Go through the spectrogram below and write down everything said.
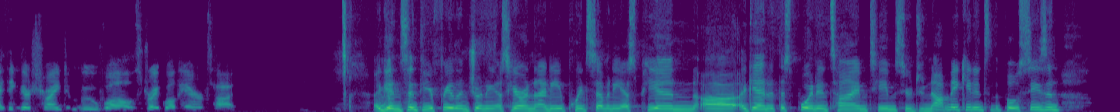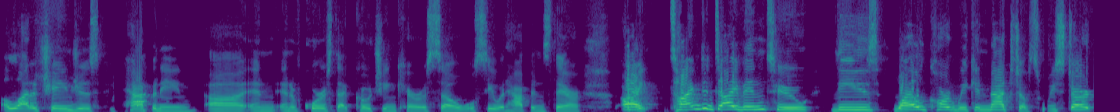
I think they're trying to move while strike while the iron's hot. Again, Cynthia Frelund joining us here on 98.7 ESPN. Uh, again, at this point in time, teams who do not make it into the postseason, a lot of changes happening. Uh, and, and of course, that coaching carousel. We'll see what happens there. All right, time to dive into these wild card weekend matchups. We start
